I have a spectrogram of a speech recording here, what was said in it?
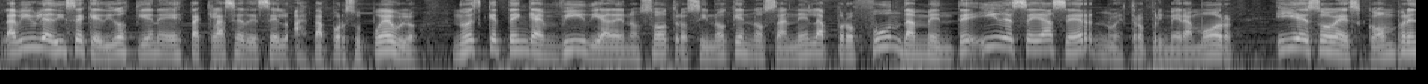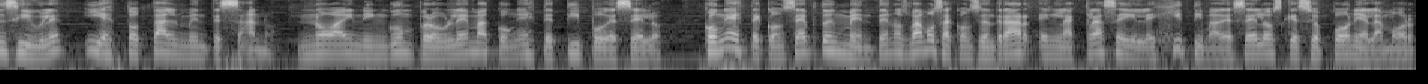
La Biblia dice que Dios tiene esta clase de celo hasta por su pueblo. No es que tenga envidia de nosotros, sino que nos anhela profundamente y desea ser nuestro primer amor. Y eso es comprensible y es totalmente sano. No hay ningún problema con este tipo de celo. Con este concepto en mente nos vamos a concentrar en la clase ilegítima de celos que se opone al amor,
